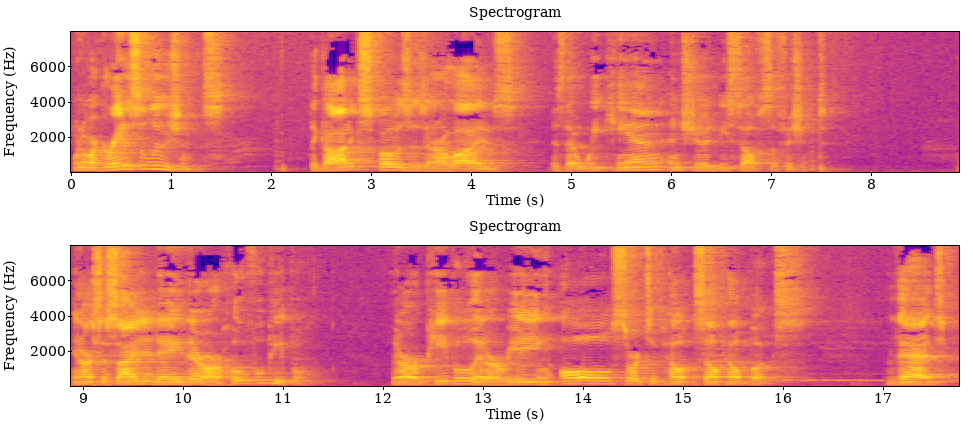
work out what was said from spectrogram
One of our greatest illusions that God exposes in our lives is that we can and should be self sufficient. In our society today, there are hopeful people. There are people that are reading all sorts of self help books that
